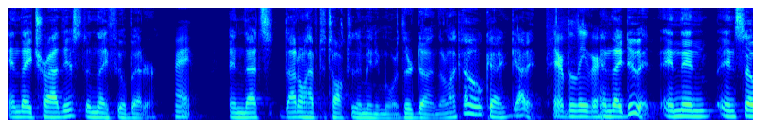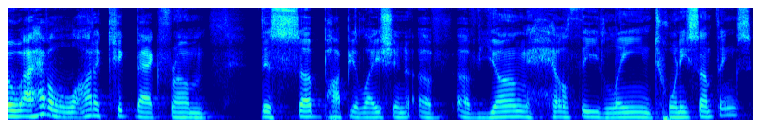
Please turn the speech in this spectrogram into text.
and they try this, then they feel better. right? And that's I don't have to talk to them anymore. They're done. They're like, oh, okay, got it. They're a believer. and they do it. And then and so I have a lot of kickback from this subpopulation of of young, healthy, lean 20 somethings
